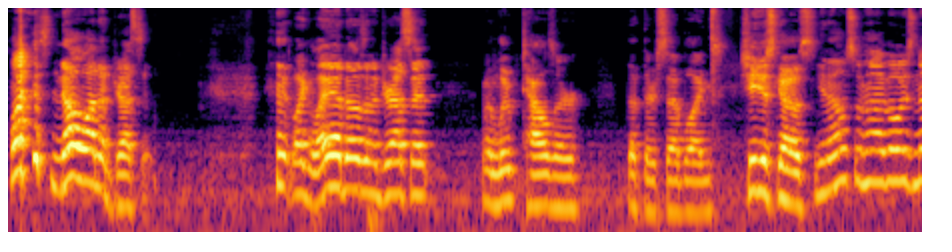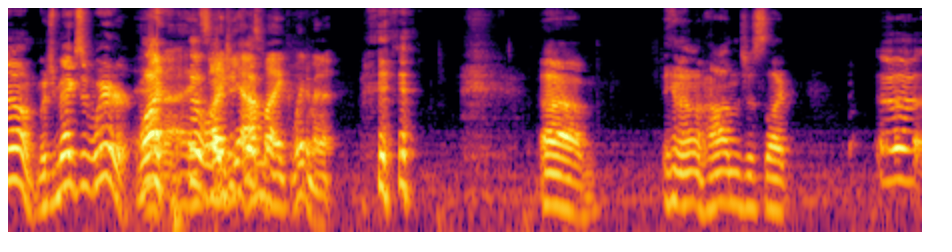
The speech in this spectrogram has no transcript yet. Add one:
why does no one address it? like Leia doesn't address it when Luke tells her that they're siblings. She just goes, you know, somehow I've always known, which makes it weirder. Why? Uh, like, yeah, I'm like, wait a minute. um, you know, and Han's just like, uh,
